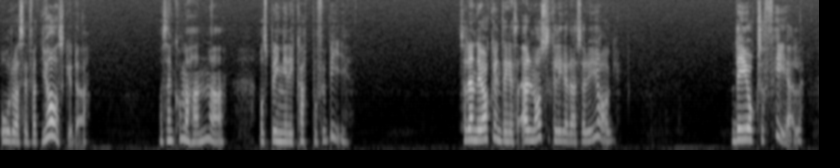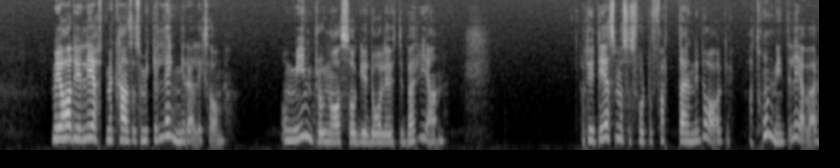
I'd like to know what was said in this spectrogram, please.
oroat sig för att jag skulle dö. Och sen kommer Hanna och springer i kapp och förbi. Så det enda jag kunde tänka, är det någon som ska ligga där så är det jag. Det är ju också fel. Men jag hade ju levt med cancer så mycket längre liksom. Och min prognos såg ju dålig ut i början. Och det är det som är så svårt att fatta än idag, att hon inte lever.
